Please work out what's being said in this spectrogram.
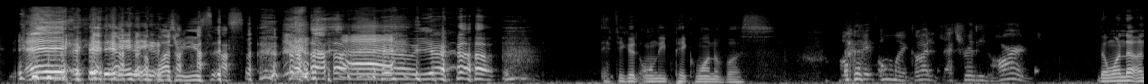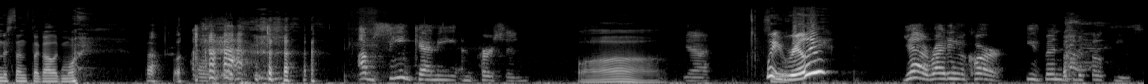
hey, watch me use this. Hell yeah. If you could only pick one of us. Okay. Oh my God, that's really hard. The one that understands Tagalog more. I've seen Kenny in person. Wow. Yeah. Wait, you- really? Yeah, riding a car. He's been to the Philippines.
